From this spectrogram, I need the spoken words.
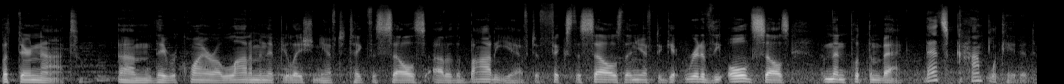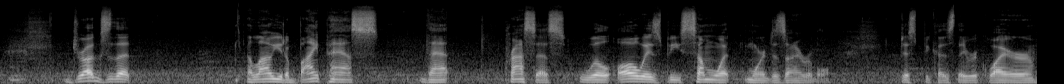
but they're not. Mm-hmm. Um, they require a lot of manipulation. You have to take the cells out of the body, you have to fix the cells, then you have to get rid of the old cells and then put them back. That's complicated. Mm-hmm. Drugs that allow you to bypass that process will always be somewhat more desirable just because they require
